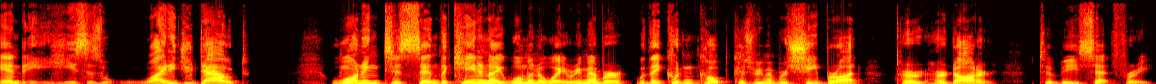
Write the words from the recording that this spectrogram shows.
and he says, Why did you doubt? Wanting to send the Canaanite woman away, remember? Well, they couldn't cope because remember, she brought her, her daughter to be set free.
